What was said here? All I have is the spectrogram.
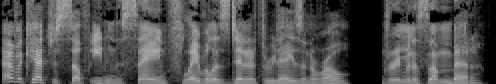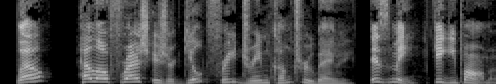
Ever catch yourself eating the same flavorless dinner three days in a row? Dreaming of something better? Well, HelloFresh is your guilt-free dream come true, baby. It's me, Kiki Palmer.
